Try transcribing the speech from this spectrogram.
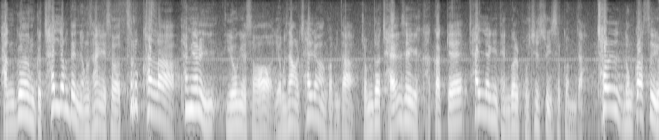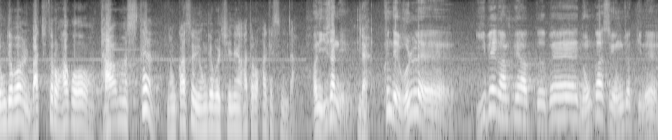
방금 그 촬영된 영상에서 true color 화면을 이용해서 영상을 촬영한 겁니다. 좀 더 자연스럽게 가깝게 촬영이 된 걸 보실 수 있을 겁니다. 철 non-gas 용접을 마치도록 하고 다음은 스텐 non-gas 용접을 진행하도록 하겠습니다. 아니 이사님 네. 근데 원래 200A급의 non-gas 용접기는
